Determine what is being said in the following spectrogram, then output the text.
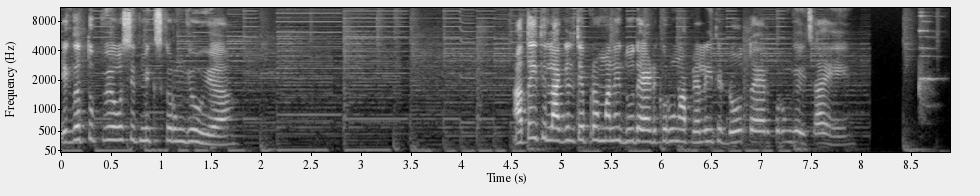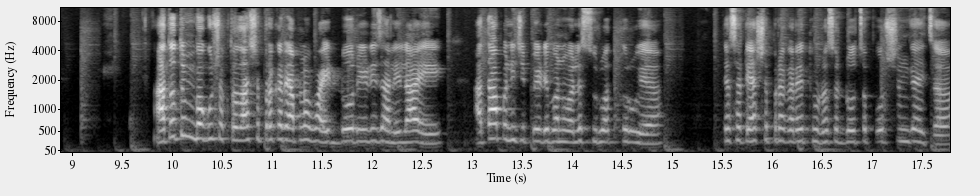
एकदा तूप व्यवस्थित मिक्स करून घेऊया. आता इथे लागेल त्याप्रमाणे दूध ऍड करून आपल्याला इथे डो तयार करून घ्यायचा आहे. आता तुम्ही बघू शकता अशा प्रकारे आपला व्हाईट डो रेडी झालेला आहे. आता आपण याचे पेढे बनवायला सुरुवात करूया. त्यासाठी अशा प्रकारे थोडासा डोचा पोर्शन घ्यायचा.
